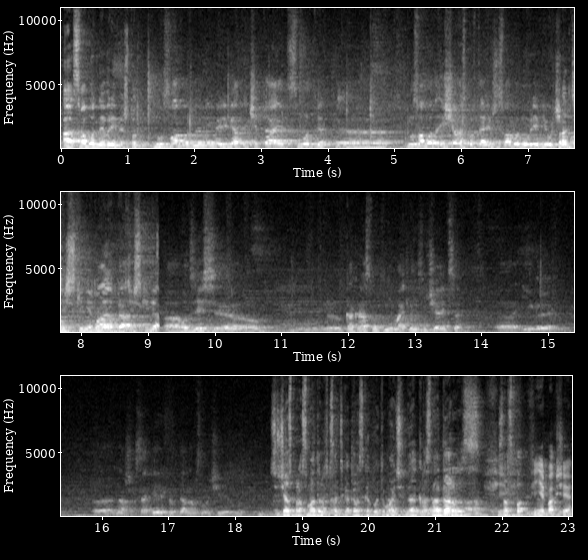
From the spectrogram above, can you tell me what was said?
А свободное время что? Ну, свободное время ребята читают, смотрят. э, ну, свободно, еще раз повторю, что свободного времени очень Практически мало. нет, Мало, да, да, практически да. нет. А вот здесь э, как раз вот внимательно изучаются э, игры наших соперников, в данном случае ну, Сейчас просматривают, кстати, как раз какой-то матч, да? Краснодар с, со Спа- Фенербахче.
